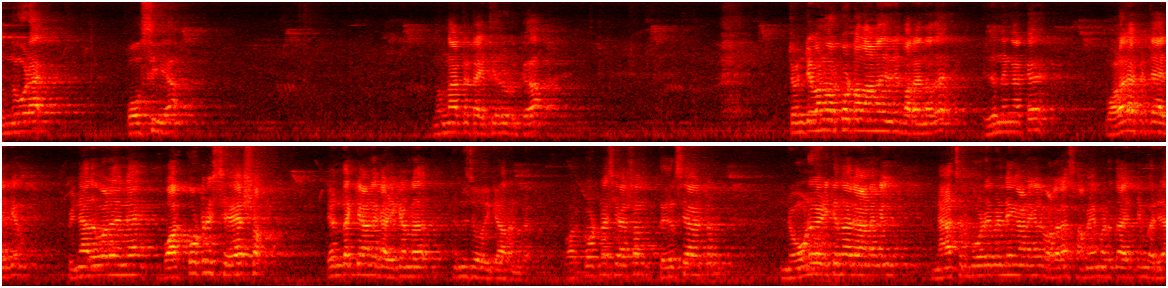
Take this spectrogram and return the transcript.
ഒന്നുകൂടെ പോസ് ചെയ്യുക നന്നായിട്ട് ടൈറ്റ് ചെയ്ത് കൊടുക്കുക. ട്വന്റി വൺ വർക്കൗട്ട് എന്നാണ് ഇതിന് പറയുന്നത്. ഇത് നിങ്ങൾക്ക് വളരെ എഫക്റ്റ് ആയിരിക്കും. പിന്നെ അതുപോലെ തന്നെ വർക്കൗട്ടിന് ശേഷം എന്തൊക്കെയാണ് കഴിക്കേണ്ടത് എന്ന് ചോദിക്കാറുണ്ട്. വർക്കൗട്ടിന് ശേഷം തീർച്ചയായിട്ടും നോൺ കഴിക്കുന്നവരാണെങ്കിൽ നാച്ചുറൽ ബോഡി ബിൽഡിംഗ് ആണെങ്കിൽ വളരെ സമയമെടുത്തായിരിക്കും വരിക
